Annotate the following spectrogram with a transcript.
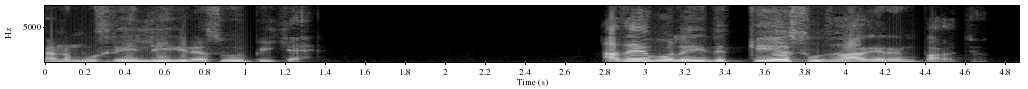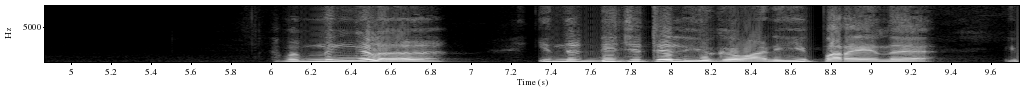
കാരണം മുസ്ലിം ലീഗിനെ സൂചിപ്പിക്കാൻ. അതേപോലെ ഇത് കെ സുധാകരൻ പറഞ്ഞു. അപ്പം നിങ്ങൾ ഇന്ന് ഡിജിറ്റൽ യുഗമാണ് ഈ പറയുന്ന ഈ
